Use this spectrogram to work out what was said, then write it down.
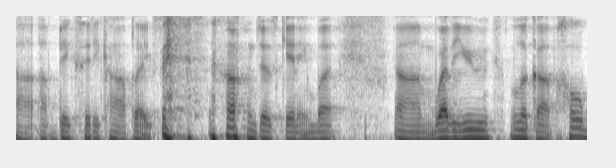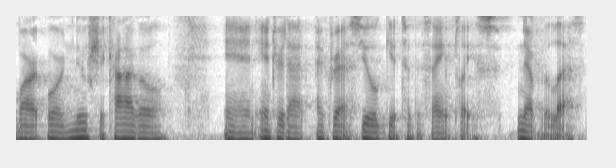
uh, a big city complex. I'm just kidding, but um, whether you look up Hobart or New Chicago and enter that address, you'll get to the same place. Nevertheless,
